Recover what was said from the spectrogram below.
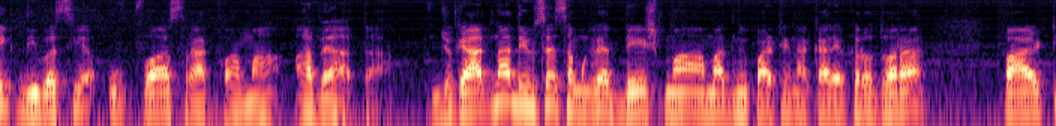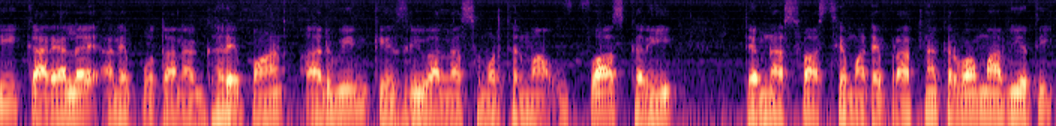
એક દિવસીય ઉપવાસ રાખવામાં આવ્યા હતા. જોકે આજના દિવસે સમગ્ર દેશમાં આમ આદમી પાર્ટીના કાર્યકરો દ્વારા પાર્ટી કાર્યાલય અને પોતાના ઘરે પણ અરવિંદ કેજરીવાલના સમર્થનમાં ઉપવાસ કરી તેમના સ્વાસ્થ્ય માટે પ્રાર્થના કરવામાં આવી હતી.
